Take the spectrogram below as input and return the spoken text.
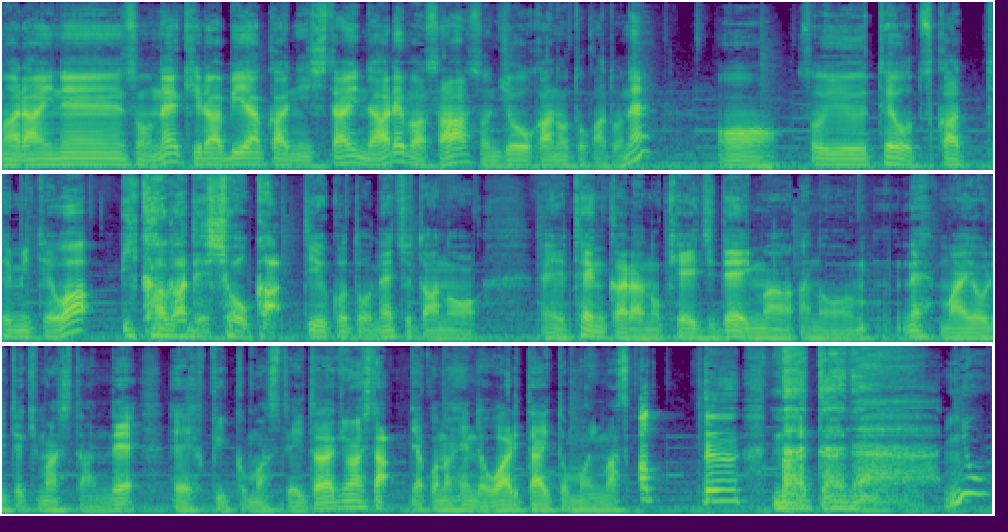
まあ来年、そのね、きらびやかにしたいんであればさ、その浄化のとかとね、そういう手を使ってみてはいかがでしょうかっていうことをね、ちょっとあの、えー、天からの掲示で今、あのね、舞い降りてきましたんで、えー、吹き込ませていただきました。じゃこの辺で終わりたいと思います。あっ、またなにょ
